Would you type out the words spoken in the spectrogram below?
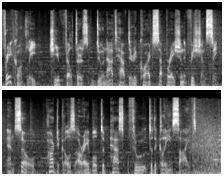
Frequently, cheap filters do not have the required separation efficiency and so particles are able to pass through to the clean side.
